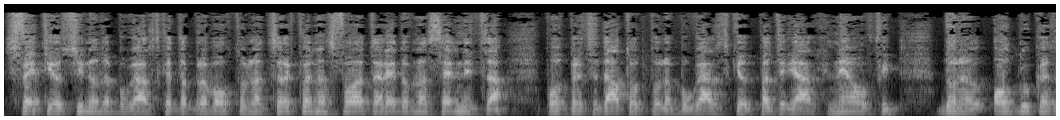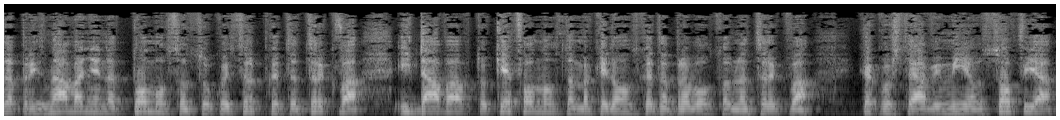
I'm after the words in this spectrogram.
Светиот синод на Бугарската православна црква на својата редовна седница под председателство на бугарскиот патриарх Неофит донел одлука за признавање на томосот со кој српската црква и дава автокефалност на Македонската православна црква. Како што јави Мија од Софија,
